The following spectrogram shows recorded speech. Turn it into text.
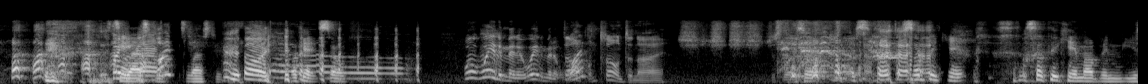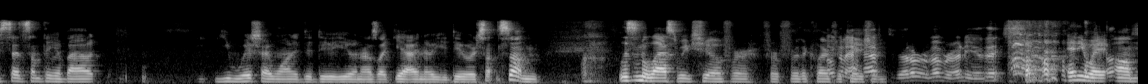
it's Wait, the last what? year. It's the last year. Oh, yeah. Okay, so Well, wait a minute. Wait a minute. Don't, What? don't deny. Shh, shh, shh, Just let so it something came something came up and you said something about you wish I wanted to do you and I was like yeah I know you do or something something listen to last week's show for for further clarification to. I don't remember any of this. anyway um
